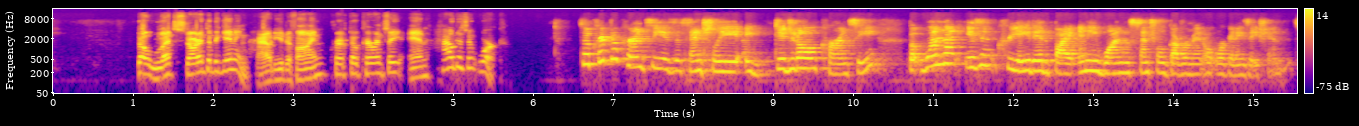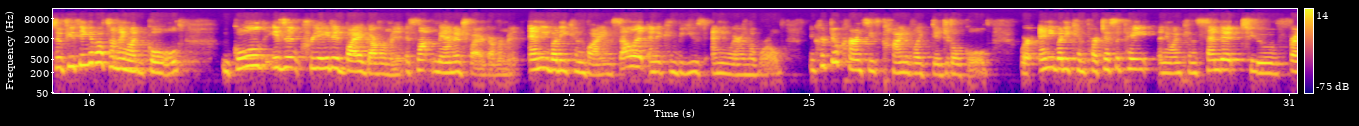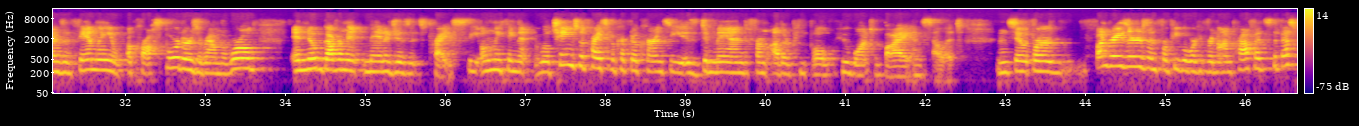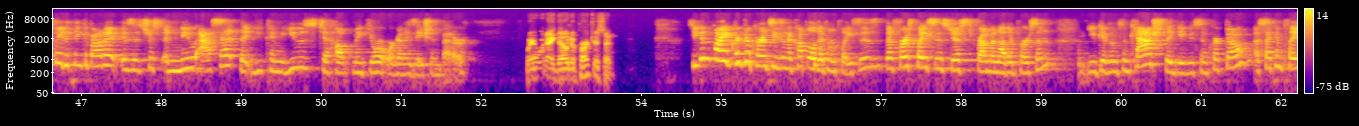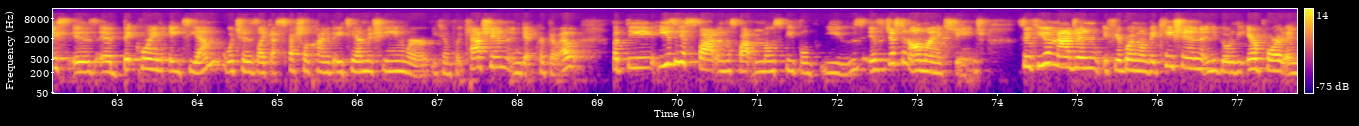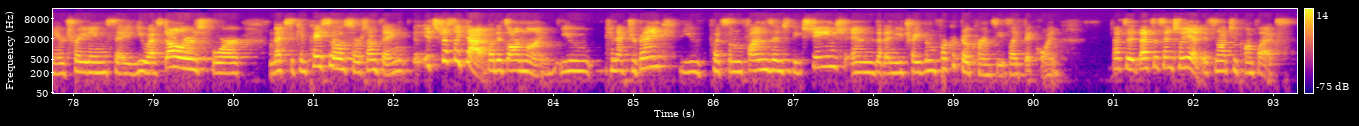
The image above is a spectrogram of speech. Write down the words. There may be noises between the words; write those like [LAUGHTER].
So let's start at the beginning. How do you define cryptocurrency and how does it work? So, cryptocurrency is essentially a digital currency, but one that isn't created by any one central government or organization. So, if you think about something like gold, gold isn't created by a government, it's not managed by a government. Anybody can buy and sell it, and it can be used anywhere in the world. And cryptocurrency is kind of like digital gold, where anybody can participate, anyone can send it to friends and family across borders around the world. And no government manages its price. The only thing that will change the price of a cryptocurrency is demand from other people who want to buy and sell it. And so, for fundraisers and for people working for nonprofits, the best way to think about it is it's just a new asset that you can use to help make your organization better. Where would I go to purchase it? So, you can find cryptocurrencies in a couple of different places. The first place is just from another person. You give them some cash, they give you some crypto. A second place is a Bitcoin ATM, which is like a special kind of ATM machine where you can put cash in and get crypto out. But the easiest spot and the spot most people use is just an online exchange. So if you imagine if you're going on vacation and you go to the airport and you're trading, say, US dollars for Mexican pesos or something, it's just like that, but it's online. You connect your bank, you put some funds into the exchange, and then you trade them for cryptocurrencies like Bitcoin. That's it. That's essentially it. It's not too complex.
